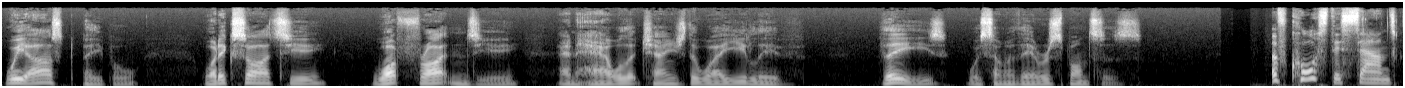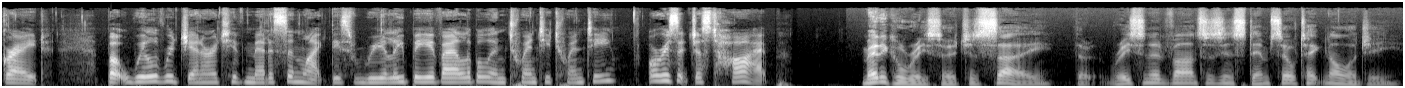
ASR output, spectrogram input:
We asked people what excites you, what frightens you, and how will it change the way you live? These were some of their responses. Of course, this sounds great, but will regenerative medicine like this really be available in 2020, or is it just hype? Medical researchers say that recent advances in stem cell technology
